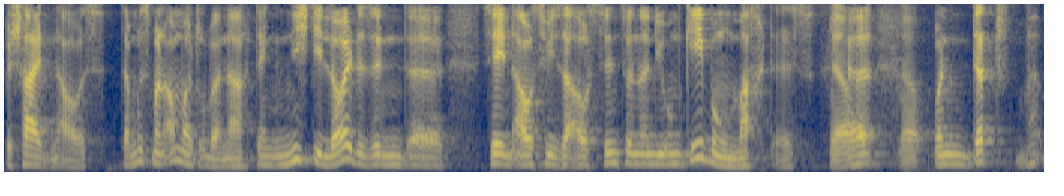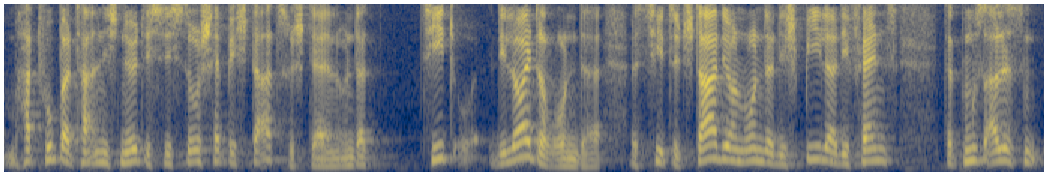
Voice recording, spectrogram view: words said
bescheiden aus. Da muss man auch mal drüber nachdenken. Nicht die Leute sind, äh, sehen aus, wie sie aus sind, sondern die Umgebung macht es. Ja, ja. ja. Und das hat Wuppertal nicht nötig, sich so scheppig darzustellen. Und das zieht die Leute runter. Es zieht das Stadion runter, die Spieler, die Fans. Das muss alles ein,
